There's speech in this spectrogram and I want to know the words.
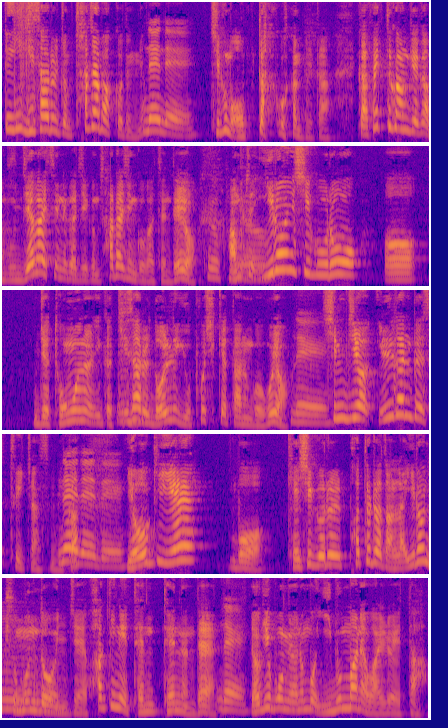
근데 이 기사를 좀 찾아봤거든요. 네네. 지금 없다고 합니다. 그러니까 팩트 관계가 문제가 있으니까 지금 사라진 것 같은데요. 그렇군요. 아무튼 이런 식으로 어 이제 동원을 그러니까 기사를 음. 널리 유포시켰다는 거고요. 네. 심지어 일간 베스트 있지 않습니까? 네네네. 여기에 뭐 게시글을 퍼뜨려 달라 이런 주문도 음. 이제 확인이 된, 됐는데 네. 여기 보면은 뭐 2분 만에 완료했다.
